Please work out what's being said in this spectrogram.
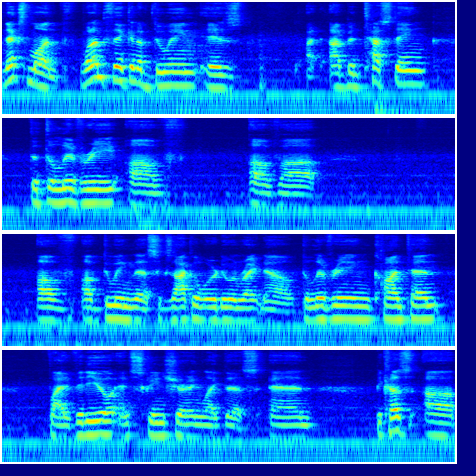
next month, what I'm thinking of doing is I, have been testing the delivery of of uh, of of doing this exactly what we're doing right now delivering content via video and screen sharing like this. And because uh,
